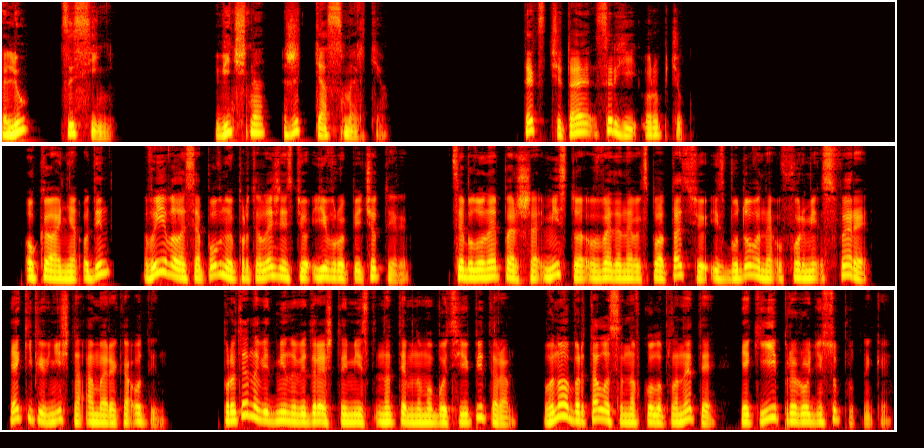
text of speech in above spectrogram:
Лю це сінь. Вічне життя смерті. Текст читає Сергій Оробчук. Океанія 1 виявилася повною протилежністю Європі 4. Це було найперше місто, введене в експлуатацію і збудоване у формі сфери, як і Північна Америка 1. Проте, на відміну від решти міст на темному боці Юпітера, воно оберталося навколо планети, як її природні супутники.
